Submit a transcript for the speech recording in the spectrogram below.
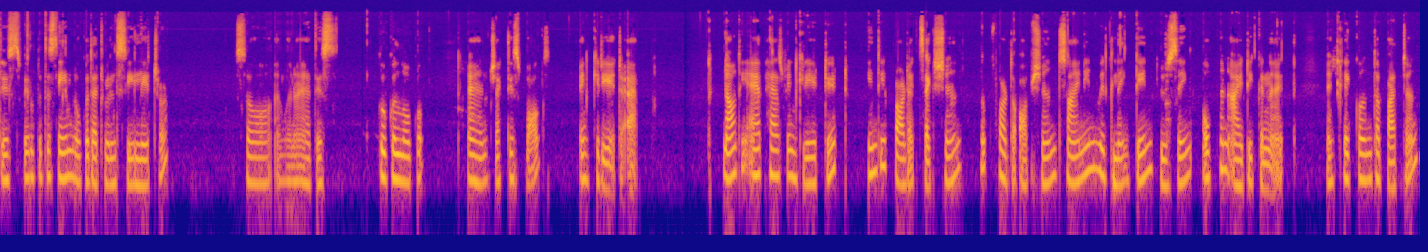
This will be the same logo that we'll see later. So I'm gonna add this Google logo and check this box and create app. Now the app has been created. In the product section, look for the option sign in with LinkedIn using OpenID Connect and click on the button.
